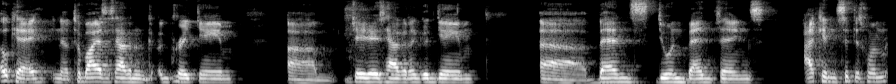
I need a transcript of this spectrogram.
okay, you know, Tobias is having a great game. Um, JJ's having a good game. Uh, Ben's doing Ben things. I can sit this one.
